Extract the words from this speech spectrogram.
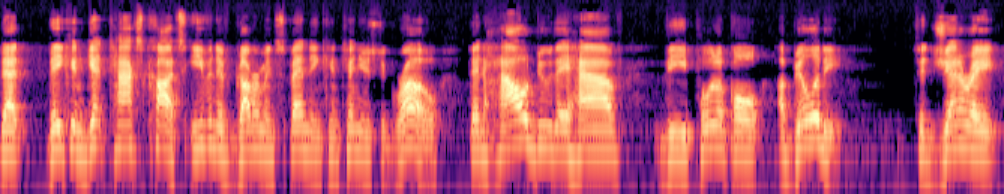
that they can get tax cuts even if government spending continues to grow, then how do they have the political ability to generate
